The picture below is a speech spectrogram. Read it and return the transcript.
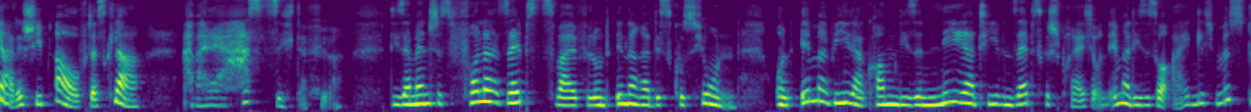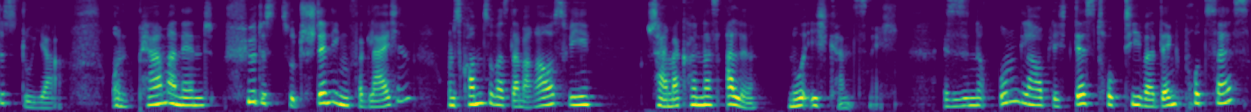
Ja, der schiebt auf, das ist klar aber er hasst sich dafür. Dieser Mensch ist voller Selbstzweifel und innerer Diskussionen. Und immer wieder kommen diese negativen Selbstgespräche und immer dieses so, eigentlich müsstest du ja. Und permanent führt es zu ständigen Vergleichen und es kommt sowas dabei raus wie, scheinbar können das alle, nur ich kann es nicht. Es ist ein unglaublich destruktiver Denkprozess.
